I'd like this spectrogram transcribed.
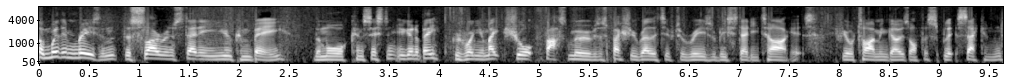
and within reason, the slower and steadier you can be, the more consistent you're going to be. Because when you make short, fast moves, especially relative to reasonably steady targets, if your timing goes off a split second,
